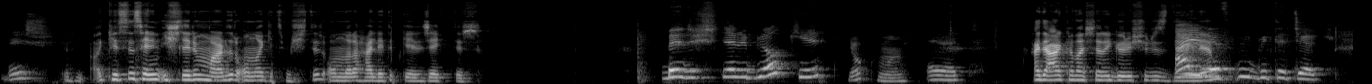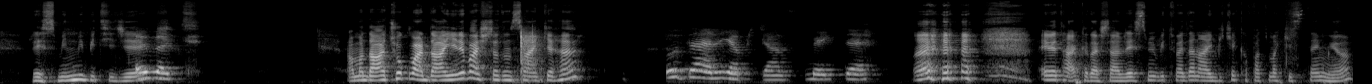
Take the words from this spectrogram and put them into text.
gitmiş? Kesin senin işlerin vardır ona gitmiştir. Onları halledip gelecektir. Ben işlerim yok ki. Yok mu? Evet. Hadi arkadaşlara görüşürüz Ay diyelim. resmi bitecek. Resmin mi bitecek? Evet. Ama daha çok var. Daha yeni başladın sanki ha? Özel yapacağız. Bekle. evet arkadaşlar resmi bitmeden Aybike kapatmak istemiyor.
